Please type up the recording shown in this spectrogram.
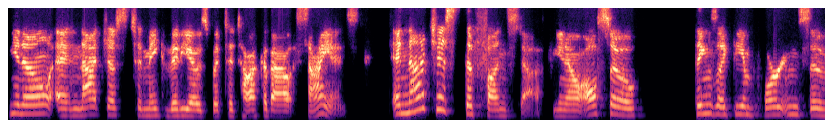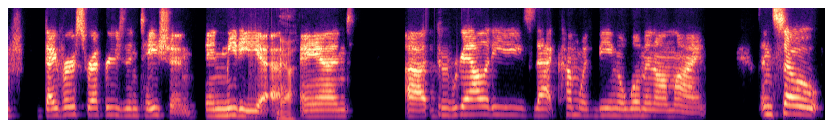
you know, and not just to make videos, but to talk about science and not just the fun stuff, you know, also things like the importance of diverse representation in media Yeah. and uh, the realities that come with being a woman online. And so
